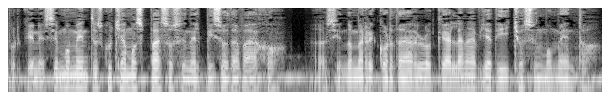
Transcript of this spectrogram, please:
porque en ese momento escuchamos pasos en el piso de abajo, haciéndome recordar lo que Alan había dicho hace un momento.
